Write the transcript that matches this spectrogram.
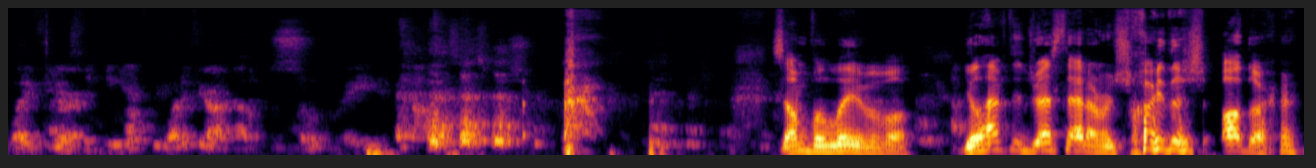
What if you're what if you're on so great? It's unbelievable. You'll have to dress that on Rosh Chodesh Adar.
